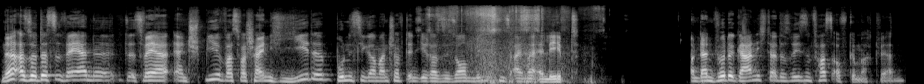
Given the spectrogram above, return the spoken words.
Ne? Also das wäre eine, das wäre ein Spiel, was wahrscheinlich jede Bundesligamannschaft in ihrer Saison mindestens einmal erlebt. Und dann würde gar nicht da das Riesenfass aufgemacht werden.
